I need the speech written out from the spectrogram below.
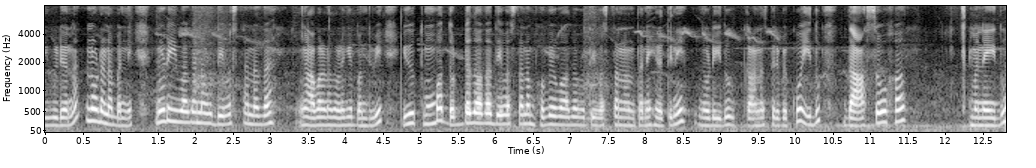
ಈ ವಿಡಿಯೋನ ನೋಡೋಣ ಬನ್ನಿ. ನೋಡಿ, ಇವಾಗ ನಾವು ದೇವಸ್ಥಾನದ ಆವರಣದೊಳಗೆ ಬಂದ್ವಿ. ಇದು ತುಂಬ ದೊಡ್ಡದಾದ ದೇವಸ್ಥಾನ, ಭವ್ಯವಾದ ದೇವಸ್ಥಾನ ಅಂತಲೇ ಹೇಳ್ತೀನಿ. ನೋಡಿ, ಇದು ಕಾಣಿಸ್ತಿರಬೇಕು. ಇದು ದಾಸೋಹ ಮನೆ ಇದು.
